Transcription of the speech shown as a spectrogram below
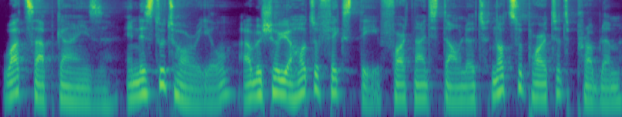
What's up guys, in this tutorial I will show you how to fix the Fortnite download not supported problem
